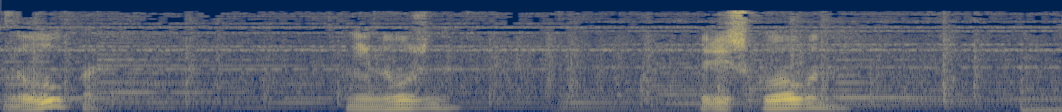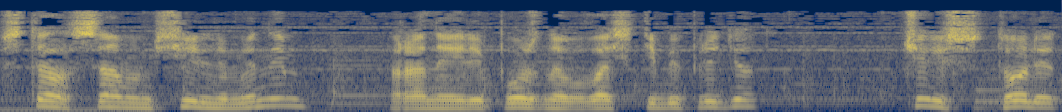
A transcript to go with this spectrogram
Глупо. Не нужно. Рискованно. Стал самым сильным иным, рано или поздно власть к тебе придет. Через сто лет,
